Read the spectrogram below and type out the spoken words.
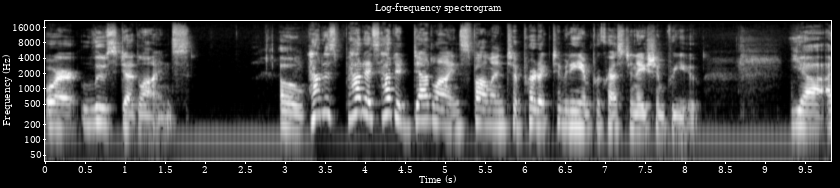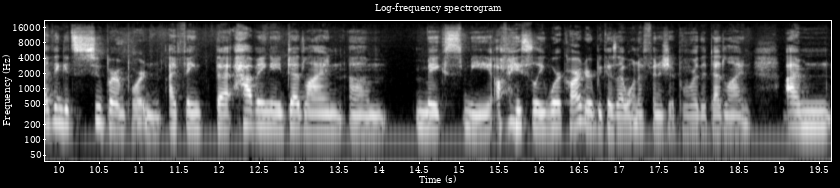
or loose deadlines? oh How does how does how do deadlines fall into productivity and procrastination for you? Yeah, I think it's super important. I think that having a deadline um, makes me obviously work harder because I want to finish it before the deadline. I'm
